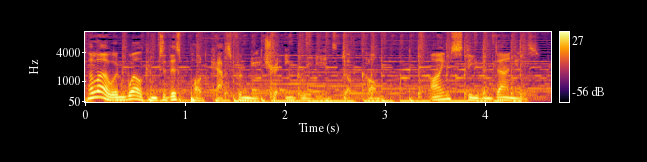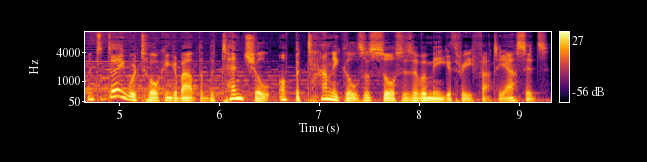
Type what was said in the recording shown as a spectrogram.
Hello and welcome to this podcast from NutriIngredients.com. I'm Stephen Daniels, and today we're talking about the potential of botanicals as sources of omega 3 fatty acids.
